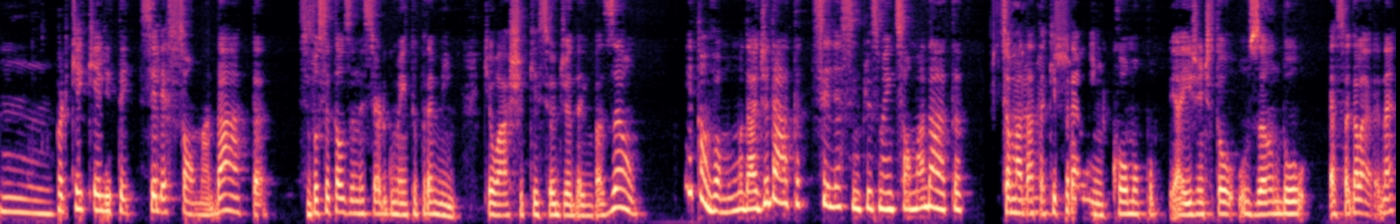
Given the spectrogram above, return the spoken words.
Hum. Por que, que ele tem. Se ele é só uma data, se você tá usando esse argumento para mim, que eu acho que esse é o dia da invasão, então vamos mudar de data. Se ele é simplesmente só uma data. Se é uma data que para mim, como. Aí a gente tô usando essa galera, né?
